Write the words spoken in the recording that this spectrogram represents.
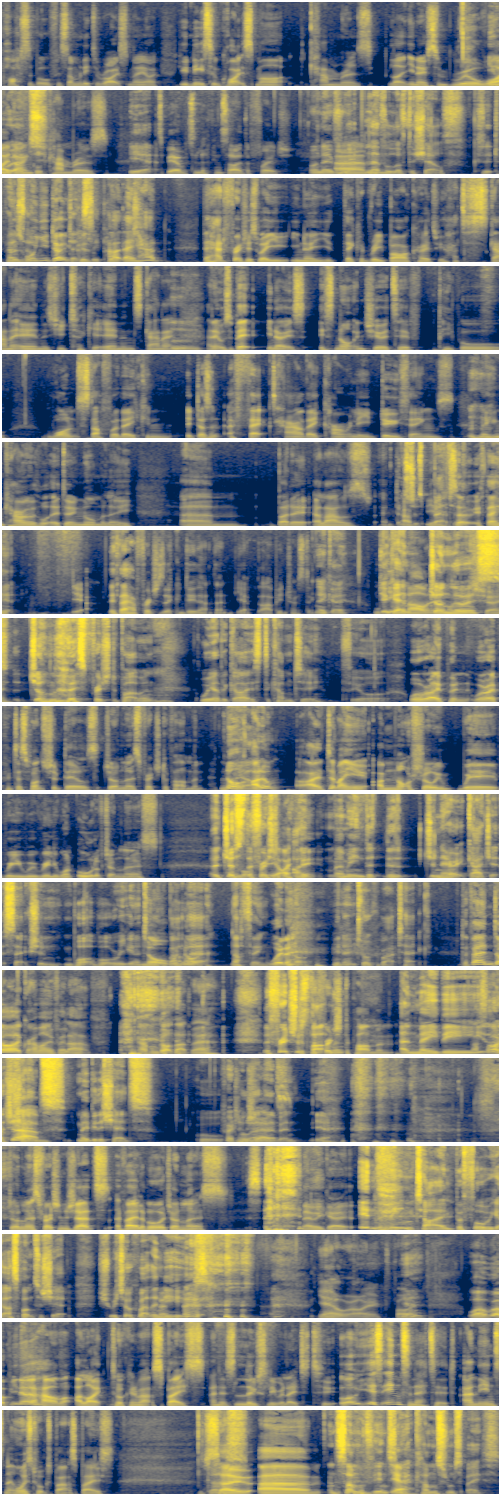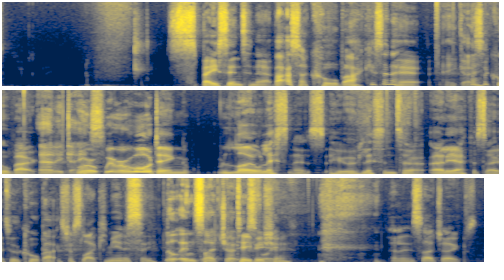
possible for somebody to write some AI. You'd need some quite smart cameras, like you know, some real wide-angled cameras yeah, to be able to look inside the fridge. on every Um, level of the shelf because it depends. Because what you don't, because like they had. They had fridges where you, you know, you, they could read barcodes. You had to scan it in as you took it in and scan it. Mm. and it was a bit you know it's it's not intuitive people want stuff where they can it doesn't affect how they currently do things they Mhm. can carry on with what they're doing normally um but it allows It's just yeah better. so if they Yeah. yeah. if they have fridges that can do that then yeah that'd be interesting Okay. We'll Again, an eye on it John Lewis. John Lewis Fridge Department. We are the guys to come to for your. Well we're open we're open to sponsorship deals john lewis fridge department not i don't i don't mind you i'm not sure we we we really want all of john lewis Uh, just I'm the fridge. yeah, I department. I, I mean, the, the generic gadget section. What what were we going to talk we're about not- there? Nothing. we're not- not, we don't talk about tech. The venn diagram overlap we haven't got that there The fridge just the department fridge department and maybe That's the our jam. sheds. Maybe the sheds. We'll, Fridge and we'll let sheds. them in. Yeah. John Lewis Fridge and Sheds available with John Lewis. There we go. In the meantime, before we get our sponsorship, should we talk about the news? Yeah, all right, fine. Well, Rob, you know how I like talking about space, and it's loosely related to. Well, it's interneted, and the internet always talks about space. So, um, and some of the internet Yeah. comes from space. space internet. That's a callback, isn't it? There you go. That's a callback. Early days. We're, we're rewarding loyal listeners who have listened to early episodes with callbacks, just like Community. Little inside jokes. TV show. Little inside jokes.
